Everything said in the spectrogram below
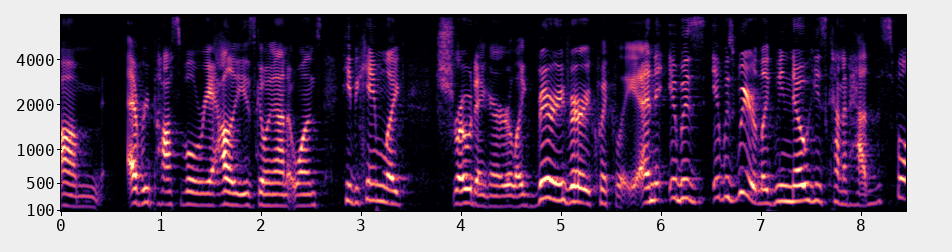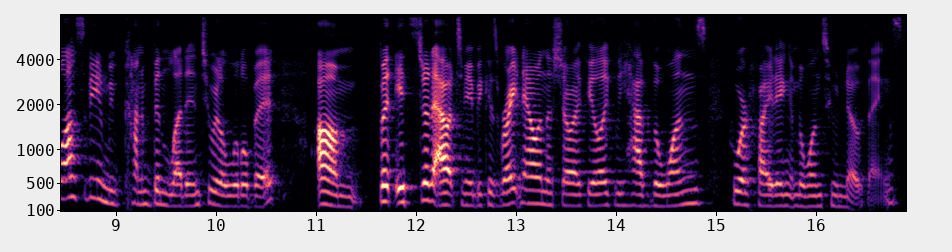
Um, every possible reality is going on at once. He became like Schrodinger, like very, very quickly, and it was it was weird. Like we know he's kind of had this philosophy, and we've kind of been led into it a little bit. Um, but it stood out to me because right now in the show, I feel like we have the ones who are fighting and the ones who know things.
